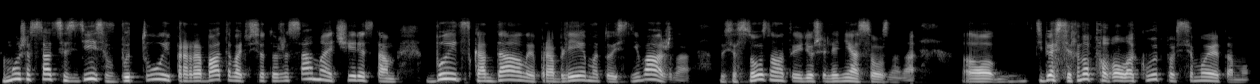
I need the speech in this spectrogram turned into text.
ты можешь остаться здесь, в быту, и прорабатывать все то же самое через там быт, скандалы, проблемы, то есть неважно. То есть осознанно ты идешь или неосознанно. А, тебя все равно поволокут по всему этому.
